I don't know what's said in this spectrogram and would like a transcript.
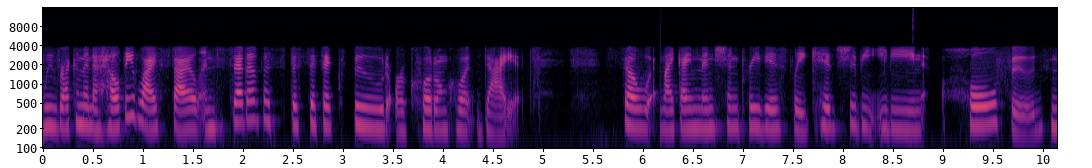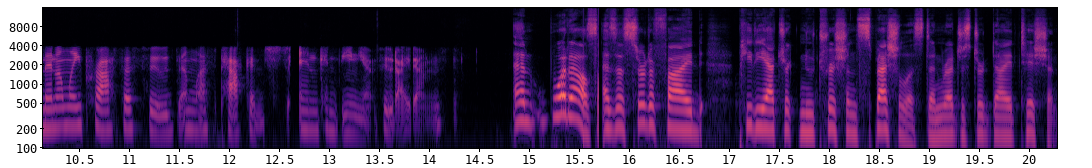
We recommend a healthy lifestyle instead of a specific food or quote unquote diet. So, like I mentioned previously, kids should be eating whole foods, minimally processed foods, and less packaged and convenient food items. And what else? As a certified pediatric nutrition specialist and registered dietitian,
